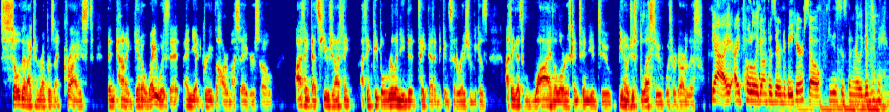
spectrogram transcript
so that I can represent Christ than kind of get away with it and yet grieve the heart of my Savior. So I think that's huge, and I think I think people really need to take that into consideration because I think that's why the Lord has continued to you know just bless you with regard to this. Yeah, I, I totally don't deserve to be here, so Jesus has been really good to me.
